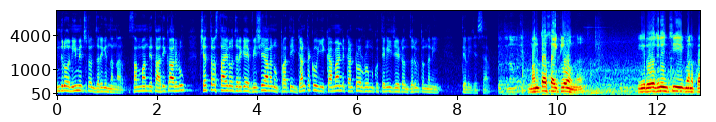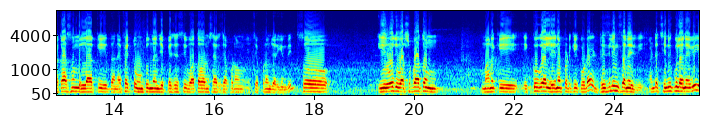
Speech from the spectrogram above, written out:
ఇందులో నియమించడం జరిగిందన్నారు. సంబంధిత అధికారులు క్షేత్రస్థాయిలో జరిగే విషయాలను ప్రతి గంటకు ఈ కమాండ్ కంట్రోల్ రూమ్కు తెలియజేయడం జరుగుతుందని తెలియజేశారు. మంతా సైక్లోన్ ఈ రోజు నుంచి మన ప్రకాశం జిల్లాకి దాని ఎఫెక్ట్ ఉంటుందని చెప్పేసి వాతావరణ శాఖ చెప్పడం చెప్పడం జరిగింది. సో ఈరోజు వర్షపాతం మనకి ఎక్కువగా లేనప్పటికీ కూడా డ్రిజిలింగ్స్ అనేది అంటే చినుకులు అనేవి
